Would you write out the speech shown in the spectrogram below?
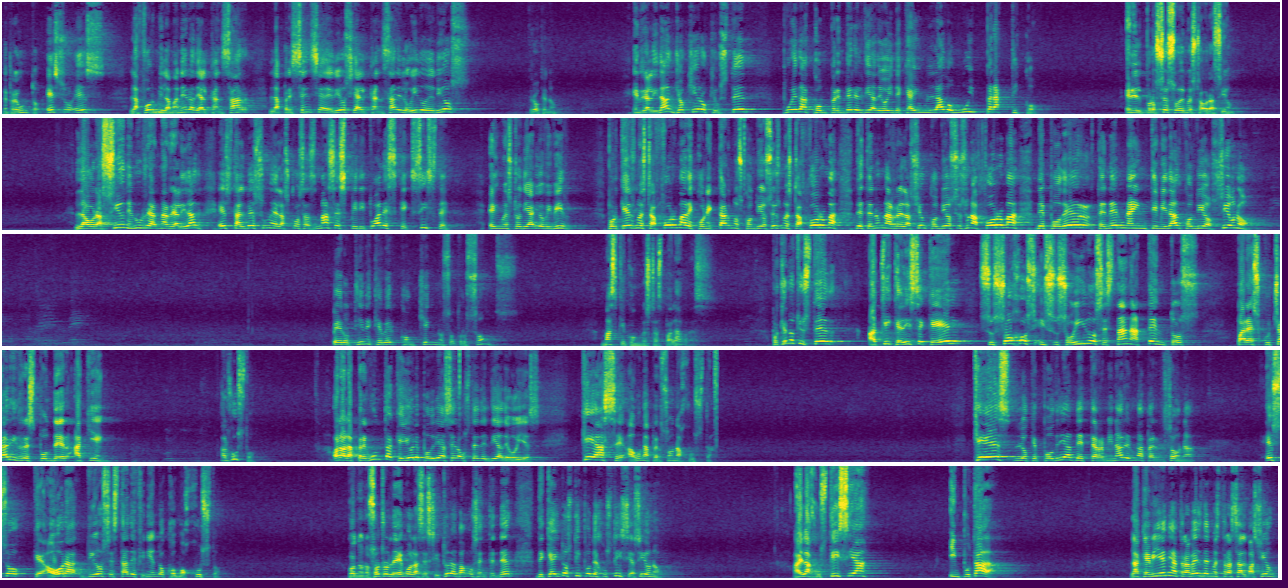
Le pregunto, ¿eso es la forma y la manera de alcanzar la presencia de Dios y alcanzar el oído de Dios? Creo que no. En realidad yo quiero que usted pueda comprender el día de hoy de que hay un lado muy práctico en el proceso de nuestra oración. La oración en una realidad es tal vez una de las cosas más espirituales que existe en nuestro diario vivir porque es nuestra forma de conectarnos con Dios, es nuestra forma de tener una relación con Dios, es una forma de poder tener una intimidad con Dios, ¿sí o no? Pero tiene que ver con quién nosotros somos, más que con nuestras palabras. Porque note usted aquí que dice que Él, sus ojos y sus oídos están atentos para escuchar y responder a quién? Al justo. Ahora, la pregunta que yo le podría hacer a usted el día de hoy es, ¿qué hace a una persona justa? ¿Qué es lo que podría determinar en una persona eso que ahora Dios está definiendo como justo? Cuando nosotros leemos las escrituras vamos a entender de que hay dos tipos de justicia, ¿sí o no? Hay la justicia imputada, la que viene a través de nuestra salvación,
